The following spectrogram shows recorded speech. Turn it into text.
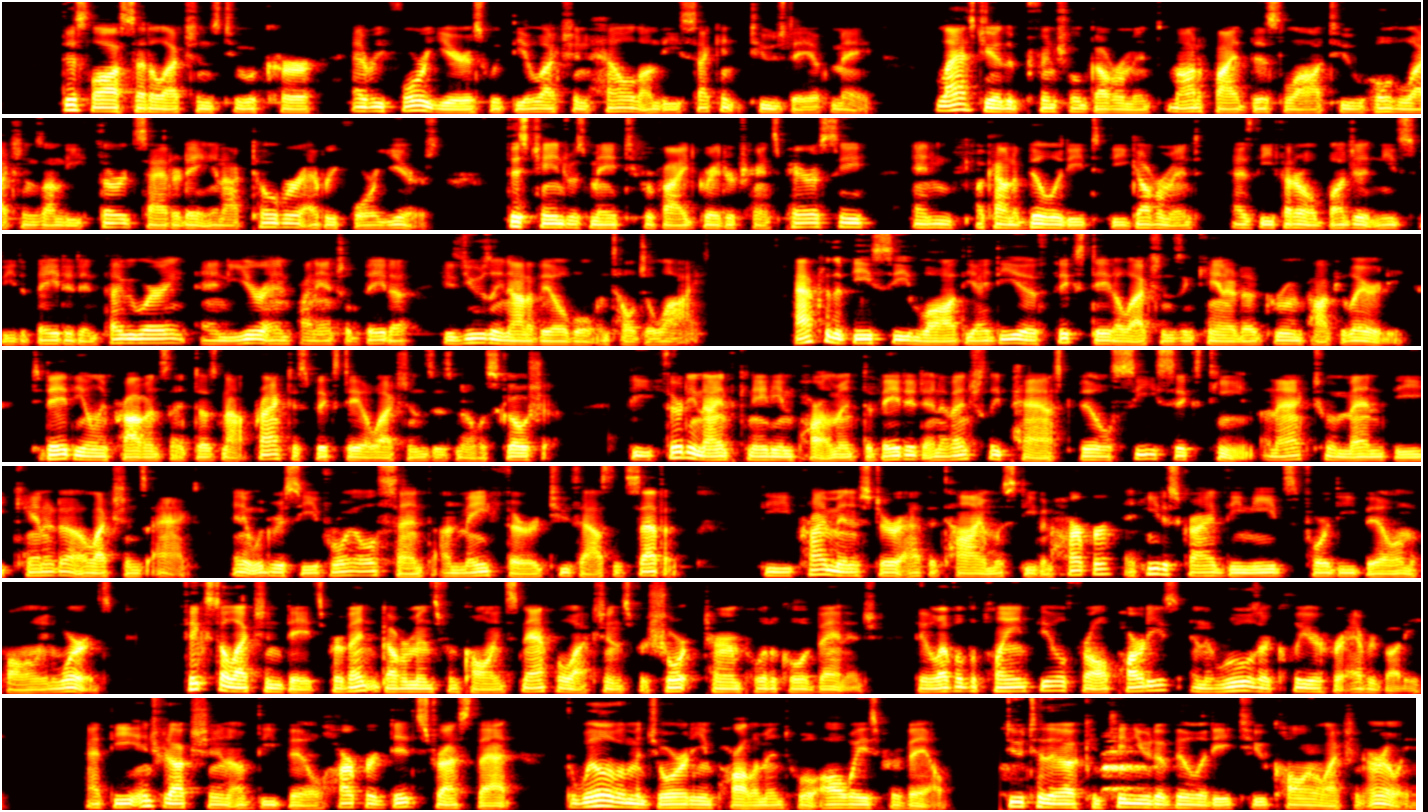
This law set elections to occur every four years, with the election held on the second Tuesday of May. Last year, the provincial government modified this law to hold elections on the third Saturday in October every four years. This change was made to provide greater transparency and accountability to the government as the federal budget needs to be debated in February and year end financial data is usually not available until July. After the BC law, the idea of fixed date elections in Canada grew in popularity. Today, the only province that does not practice fixed date elections is Nova Scotia. The 39th Canadian Parliament debated and eventually passed Bill C 16, an act to amend the Canada Elections Act, and it would receive royal assent on May 3, 2007. The Prime Minister at the time was Stephen Harper, and he described the needs for the bill in the following words Fixed election dates prevent governments from calling snap elections for short term political advantage. They level the playing field for all parties, and the rules are clear for everybody. At the introduction of the bill, Harper did stress that the will of a majority in Parliament will always prevail, due to the continued ability to call an election early.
